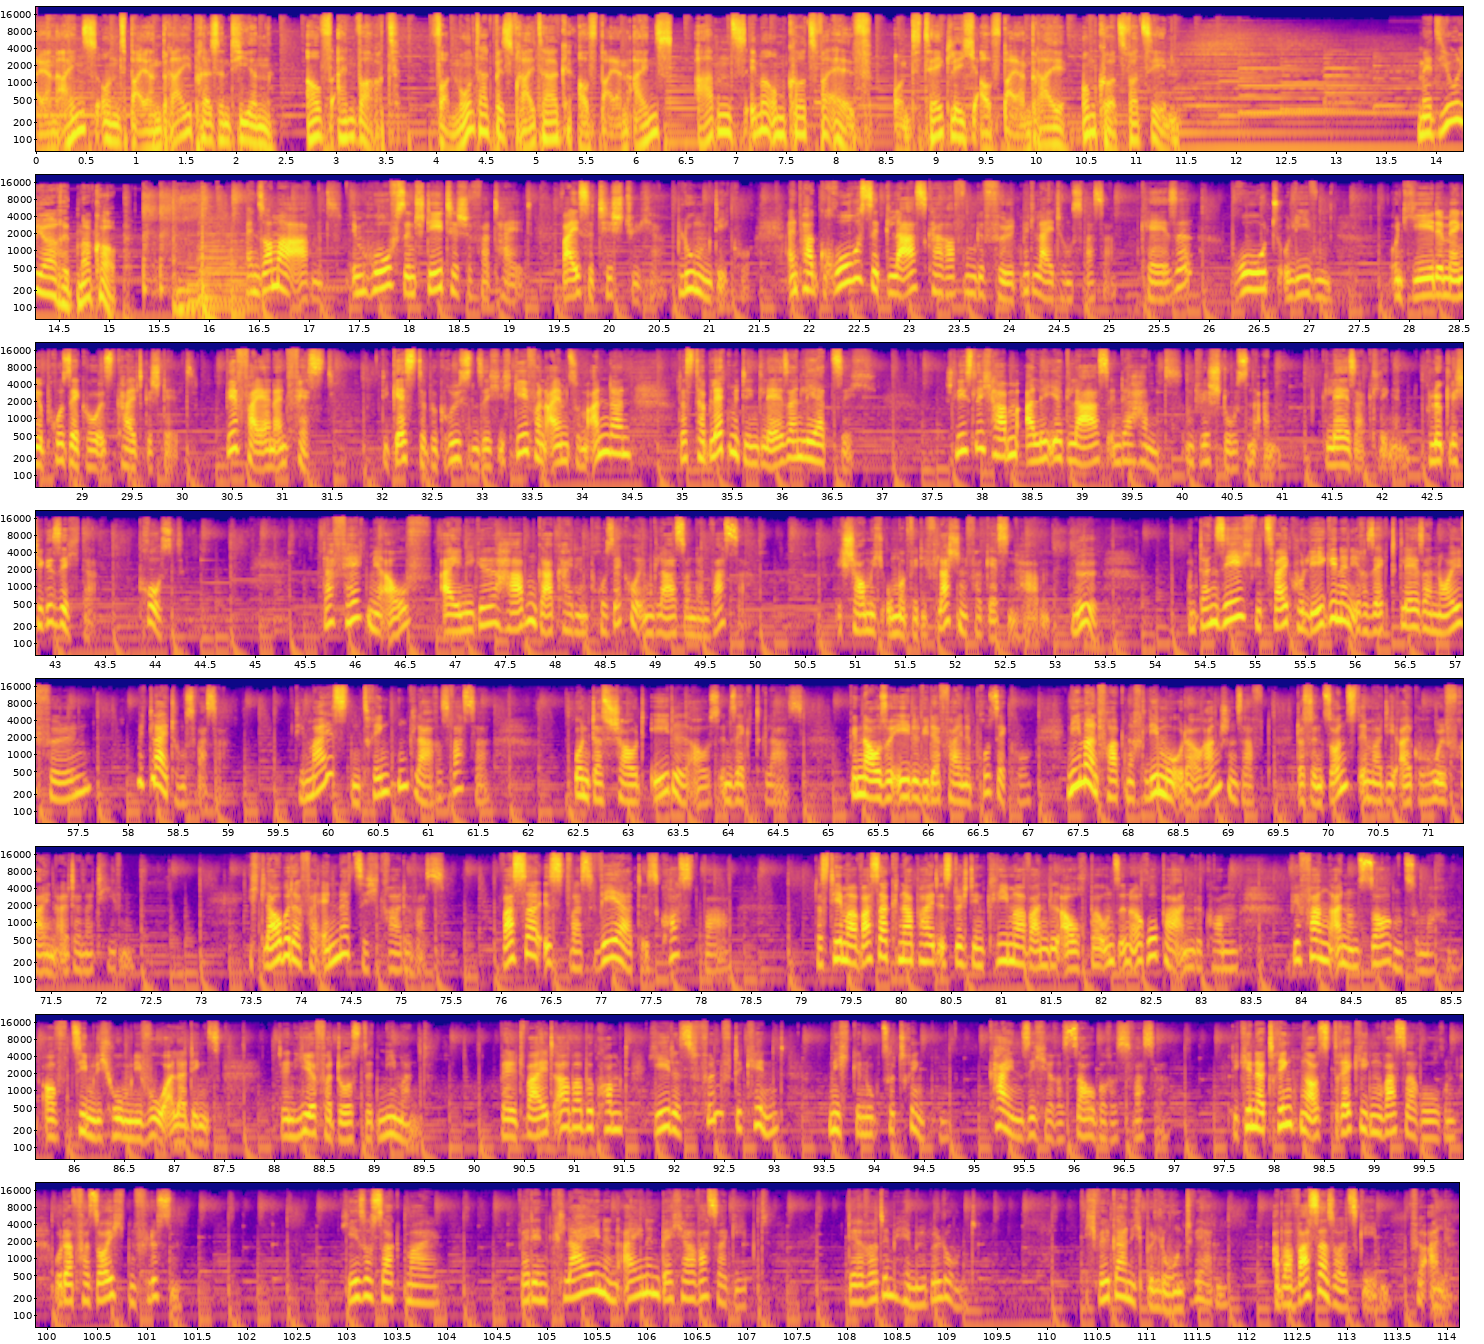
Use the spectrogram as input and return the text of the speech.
Bayern 1 und Bayern 3 präsentieren auf ein Wort. Von Montag bis Freitag auf Bayern 1, abends immer um kurz vor 11 und täglich auf Bayern 3 um kurz vor 10. Mit Julia Rittner-Kopp. Ein Sommerabend. Im Hof sind Stehtische verteilt, weiße Tischtücher, Blumendeko, ein paar große Glaskaraffen gefüllt mit Leitungswasser, Käse, Brot, Oliven und jede Menge Prosecco ist kaltgestellt. Wir feiern ein Fest. Die Gäste begrüßen sich. Ich gehe von einem zum anderen. Das Tablett mit den Gläsern leert sich. Schließlich haben alle ihr Glas in der Hand und wir stoßen an. Gläser klingen, glückliche Gesichter. Prost. Da fällt mir auf, einige haben gar keinen Prosecco im Glas, sondern Wasser. Ich schaue mich um, ob wir die Flaschen vergessen haben. Nö. Und dann sehe ich, wie zwei Kolleginnen ihre Sektgläser neu füllen mit Leitungswasser. Die meisten trinken klares Wasser. Und das schaut edel aus im Sektglas. Genauso edel wie der feine Prosecco. Niemand fragt nach Limo oder Orangensaft. Das sind sonst immer die alkoholfreien Alternativen. Ich glaube, da verändert sich gerade was. Wasser ist was wert, ist kostbar. Das Thema Wasserknappheit ist durch den Klimawandel auch bei uns in Europa angekommen. Wir fangen an, uns Sorgen zu machen. Auf ziemlich hohem Niveau allerdings. Denn hier verdurstet niemand. Weltweit aber bekommt jedes fünfte Kind nicht genug zu trinken. Kein sicheres, sauberes Wasser. Die Kinder trinken aus dreckigen Wasserrohren oder verseuchten Flüssen. Jesus sagt mal, wer den Kleinen einen Becher Wasser gibt, der wird im Himmel belohnt. Ich will gar nicht belohnt werden, aber Wasser soll's geben für alle.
